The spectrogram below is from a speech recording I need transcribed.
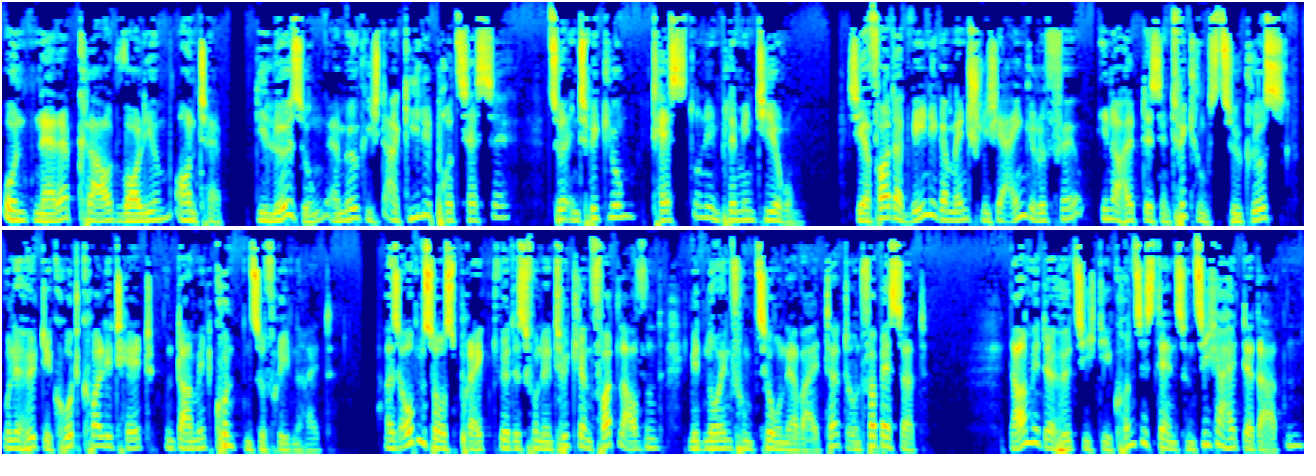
und NetApp Cloud Volume OnTap. Die Lösung ermöglicht agile Prozesse zur Entwicklung, Test und Implementierung. Sie erfordert weniger menschliche Eingriffe innerhalb des Entwicklungszyklus und erhöht die Codequalität und damit Kundenzufriedenheit. Als Open Source Projekt wird es von Entwicklern fortlaufend mit neuen Funktionen erweitert und verbessert. Damit erhöht sich die Konsistenz und Sicherheit der Daten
